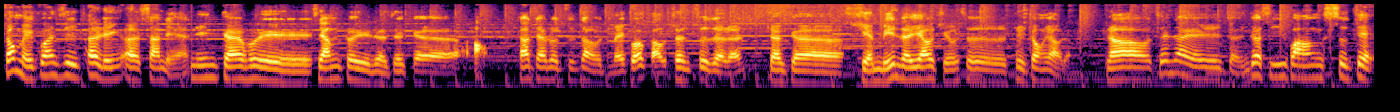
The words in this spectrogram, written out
中美关系二零二三年应该会相对的这个好。大家都知道，美国搞政治的人，这个选民的要求是最重要的。然后现在整个西方世界，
